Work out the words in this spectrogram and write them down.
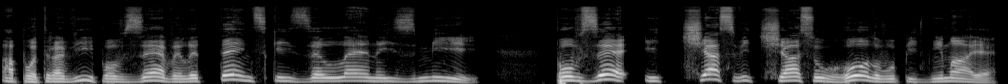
а по траві повзе велетенський зелений змій. Повзе і час від часу голову піднімає,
